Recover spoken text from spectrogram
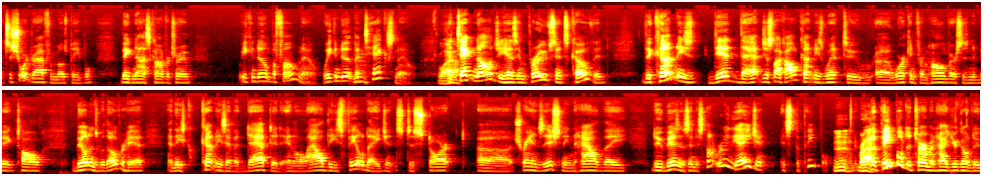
it's a short drive for most people. Big, nice conference room. We can do them by phone now. We can do it by text now. Wow. The technology has improved since COVID. The companies did that just like all companies went to uh, working from home versus in the big, tall buildings with overhead. And these companies have adapted and allowed these field agents to start uh, transitioning how they do business. And it's not really the agent, it's the people. Mm, right. The people determine how you're going to do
